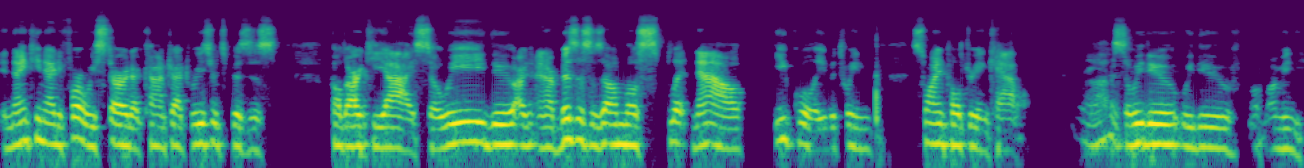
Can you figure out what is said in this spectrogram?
in 1994 we started a contract research business called RTI. So we do, and our business is almost split now equally between swine, poultry, and cattle. Uh, so we do we do. I mean,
